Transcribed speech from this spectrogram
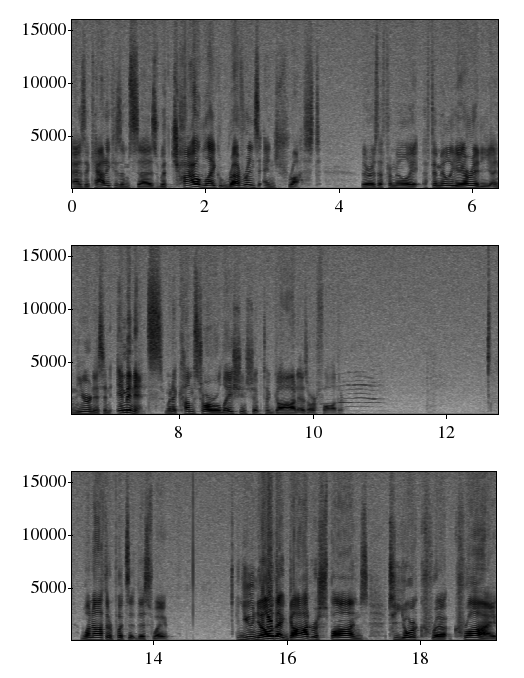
as the Catechism says, with childlike reverence and trust. There is a famili- familiarity, a nearness, an immanence when it comes to our relationship to God as our Father. One author puts it this way You know that God responds to your cry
